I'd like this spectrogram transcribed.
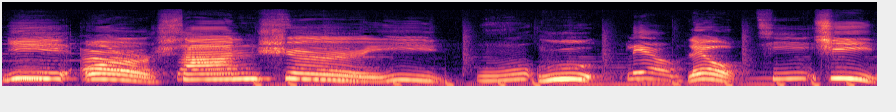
一二三四一五五。六六七七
